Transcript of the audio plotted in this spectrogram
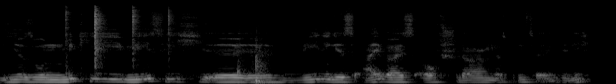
hier so ein Mickey-mäßig äh, weniges Eiweiß aufschlagen, das bringt ja irgendwie nicht.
